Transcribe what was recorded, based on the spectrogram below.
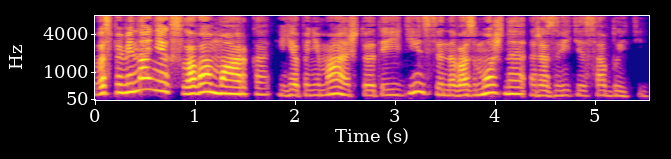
в воспоминаниях слова Марка, и я понимаю, что это единственно возможное развитие событий.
